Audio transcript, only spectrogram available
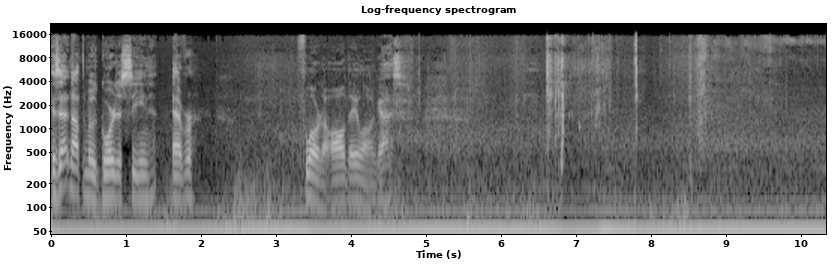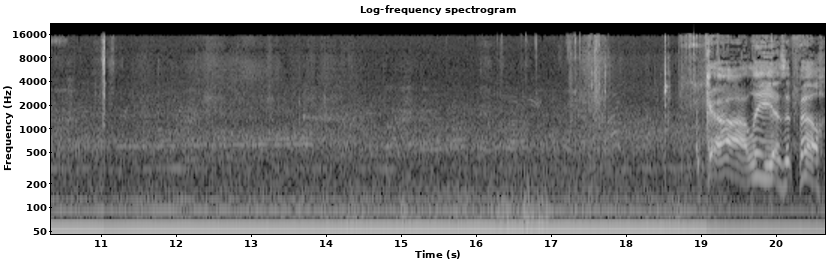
Is that not the most gorgeous scene ever? Florida all day long, guys. Golly, as it fell.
